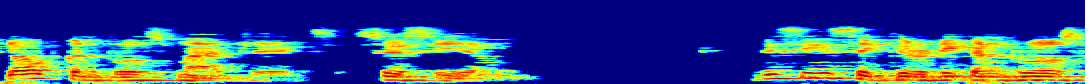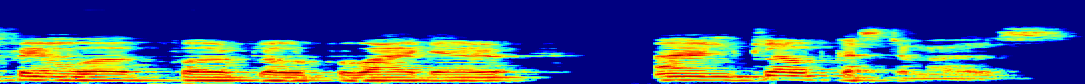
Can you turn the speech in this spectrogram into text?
Cloud Controls Matrix, CCM. This is security controls framework for cloud provider and cloud customers.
